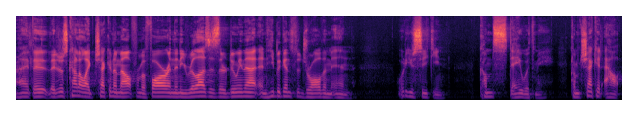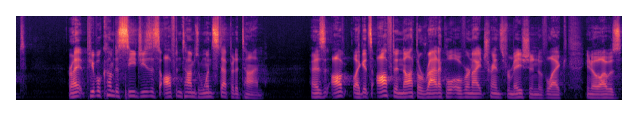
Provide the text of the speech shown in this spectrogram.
Right? They, they're just kind of like checking him out from afar, and then he realizes they're doing that, and he begins to draw them in. What are you seeking? Come stay with me. Come check it out. Right? People come to see Jesus oftentimes one step at a time. As, like it's often not the radical overnight transformation of like you know i was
